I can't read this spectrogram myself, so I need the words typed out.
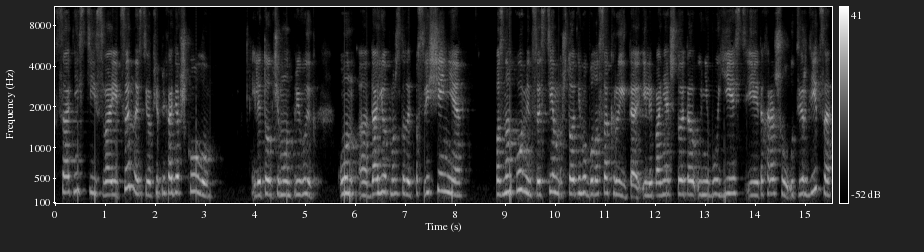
соотнести свои ценности, вообще приходя в школу, или то, к чему он привык, он э, дает, можно сказать, посвящение познакомиться с тем, что от него было сокрыто, или понять, что это у него есть, и это хорошо, утвердиться,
